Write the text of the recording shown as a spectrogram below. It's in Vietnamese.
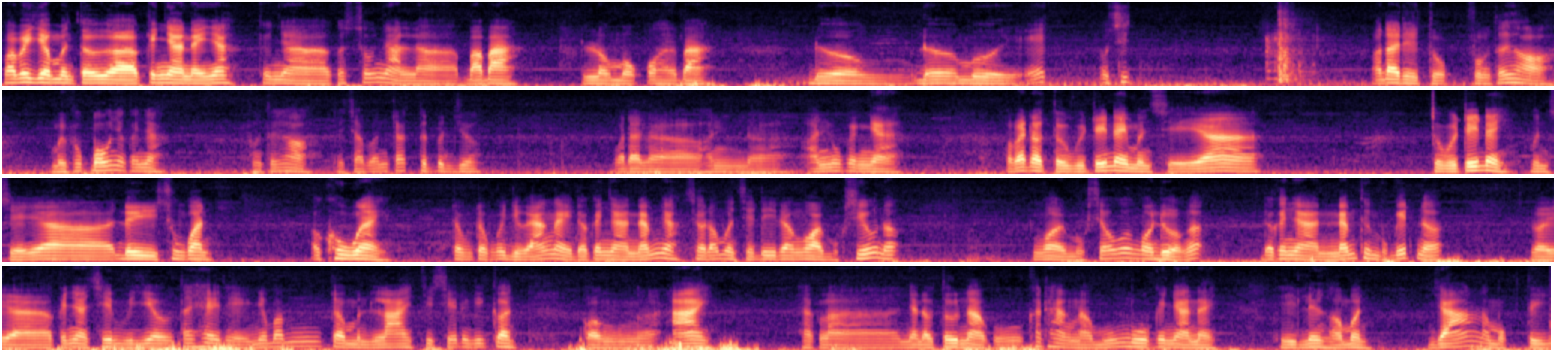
và bây giờ mình từ ờ, căn nhà này nha. Căn nhà có số nhà là 33 lô 1023 đường D10S Oxit ở đây thì thuộc phường Thới Hòa 10 phút 4 nha cả nhà. Phường Thới Hòa thị xã Bến Cát tỉnh Bình Dương. Và đây là hình ờ, ảnh của căn nhà. Và bắt đầu từ vị trí này mình sẽ ờ, từ vị trí này mình sẽ đi xung quanh ở khu này trong trong cái dự án này đó, cả nhà nắm nha. Sau đó mình sẽ đi ra ngoài một xíu nữa. Ngoài một số cái ngoài đường á để cả nhà nắm thêm một ít nữa. Rồi à, cả nhà xem video thấy hay thì nhớ bấm cho mình like chia sẻ đăng ký kênh. Còn ai hoặc là nhà đầu tư nào của khách hàng nào muốn mua cái nhà này thì liên hệ mình. Giá là một tỷ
